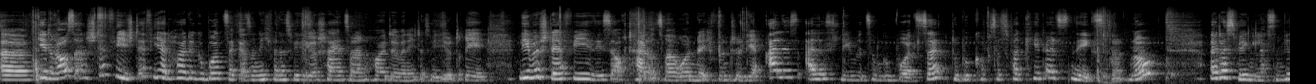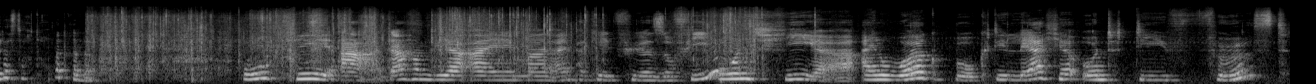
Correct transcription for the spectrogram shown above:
Äh, geht raus an Steffi. Steffi hat heute Geburtstag. Also nicht, wenn das Video erscheint, sondern heute, wenn ich das Video drehe. Liebe Steffi, sie ist auch Teil unserer Runde. Ich wünsche dir alles, alles Liebe zum Geburtstag. Du bekommst das Paket als nächstes. Ne? Äh, deswegen lassen wir das doch, doch mal drin. Okay, ah, da haben wir einmal ein Paket für Sophie. Und hier ein Workbook, die Lerche und die Fürst.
